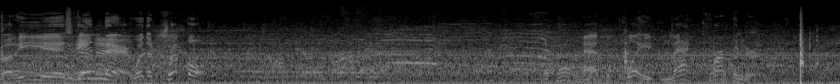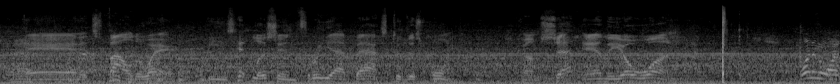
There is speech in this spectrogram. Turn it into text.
but he is in there with a triple. At the plate, Matt Carpenter. And it's fouled away. He's hitless in three at-bats to this point. Comes set and the 0-1. One and one.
